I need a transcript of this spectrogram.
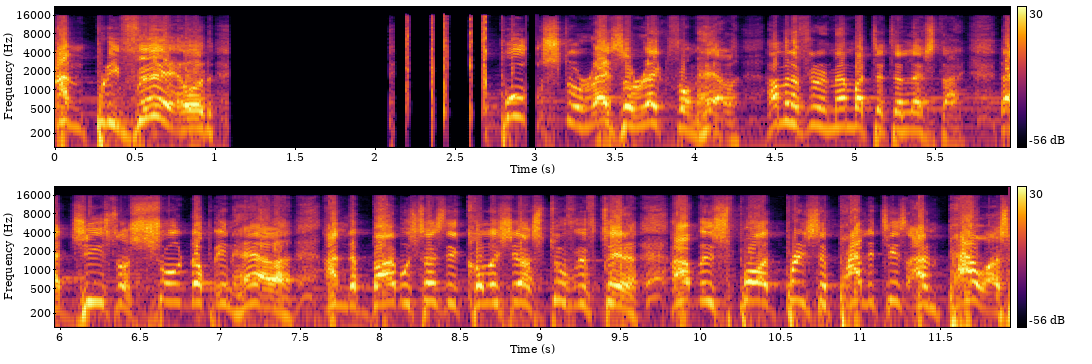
and prevailed, supposed to resurrect from hell. How many of you remember Tetelestai? That Jesus showed up in hell, and the Bible says in Colossians 2:15, having spoiled principalities and powers,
